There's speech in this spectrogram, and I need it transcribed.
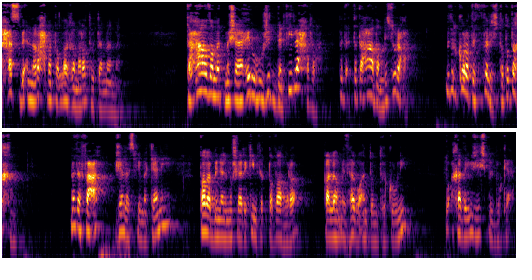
أحس بأن رحمة الله غمرته تماما. تعاظمت مشاعره جدا في لحظة. بدأت تتعاظم بسرعة. مثل كرة الثلج تتضخم. ماذا فعل؟ جلس في مكانه. طلب من المشاركين في التظاهرة. قال لهم اذهبوا أنتم اتركوني. وأخذ يجهش بالبكاء.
